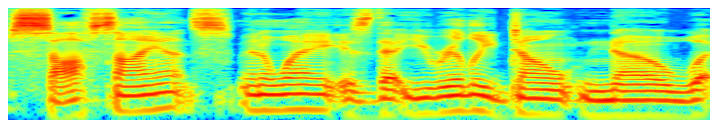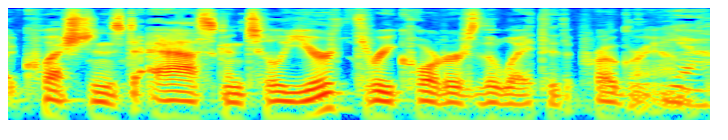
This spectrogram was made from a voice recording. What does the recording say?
soft science in a way is that you really don't know what questions to ask until you're three quarters of the way through the program. Yeah.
